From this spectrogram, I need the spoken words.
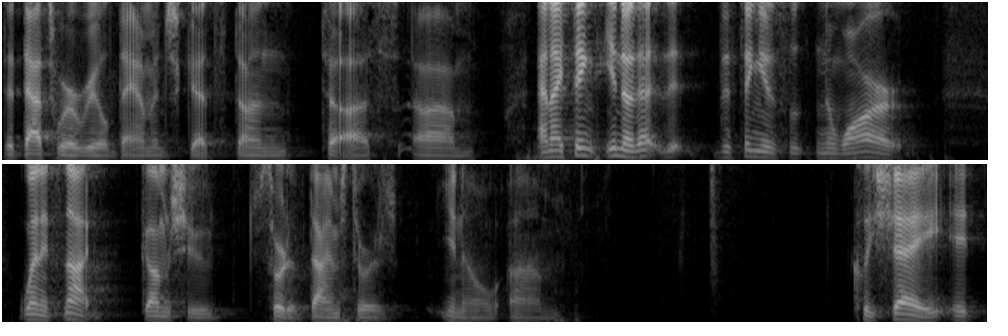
that that's where real damage gets done to us. Um, and I think, you know, that the thing is, noir, when it's not gumshoe, sort of dime store, you know, um, cliche, it,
